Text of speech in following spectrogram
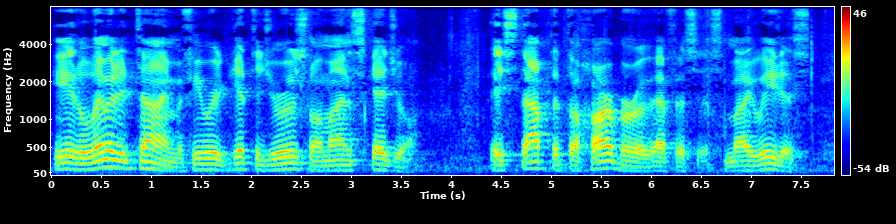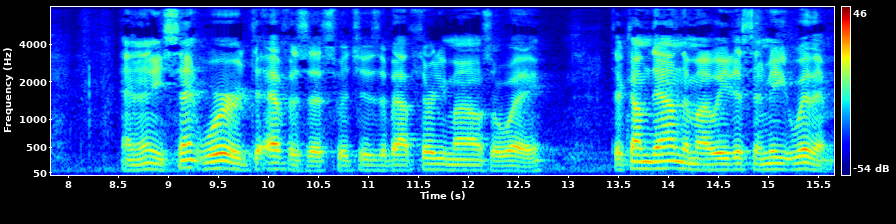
He had a limited time if he were to get to Jerusalem on schedule. They stopped at the harbor of Ephesus, Miletus, and then he sent word to Ephesus, which is about 30 miles away, to come down to Miletus and meet with him.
